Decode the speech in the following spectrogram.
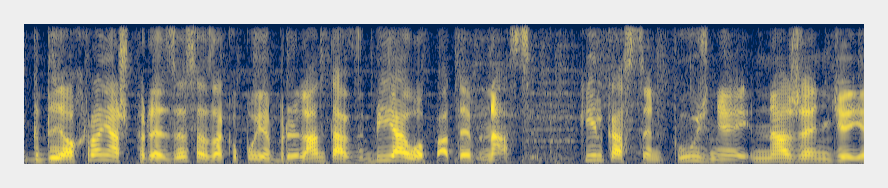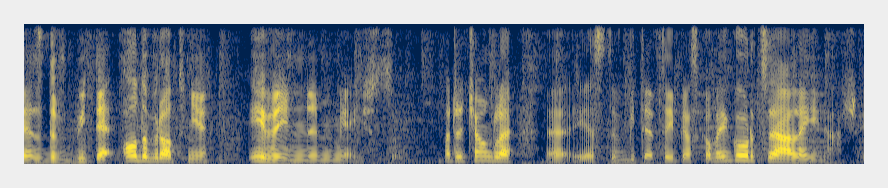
Gdy ochroniarz prezesa zakupuje brylanta, wbija łopatę w nasyp. Kilka scen później narzędzie jest wbite odwrotnie i w innym miejscu. Znaczy ciągle e, jest wbite w tej piaskowej górce, ale inaczej.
